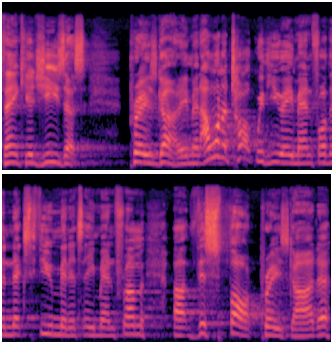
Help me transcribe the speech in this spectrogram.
Thank you, Jesus. Praise God. Amen. I want to talk with you, amen, for the next few minutes, amen, from uh, this thought, praise God,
